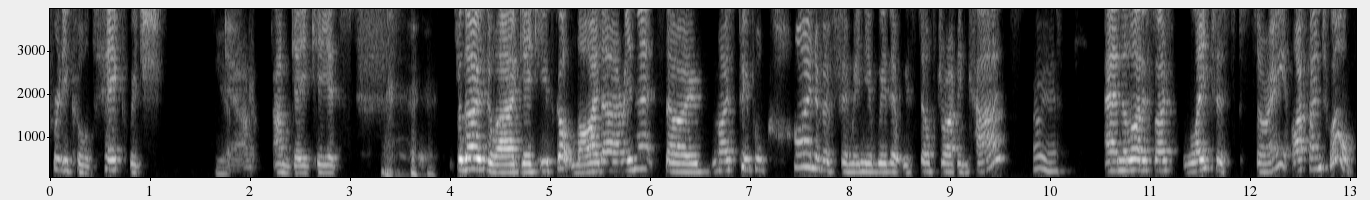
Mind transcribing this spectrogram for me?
pretty cool tech which Yeah. yeah, i'm geeky it's for those who are geeky it's got lidar in it so most people kind of are familiar with it with self-driving cars Oh yeah. and the latest latest sorry iphone 12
